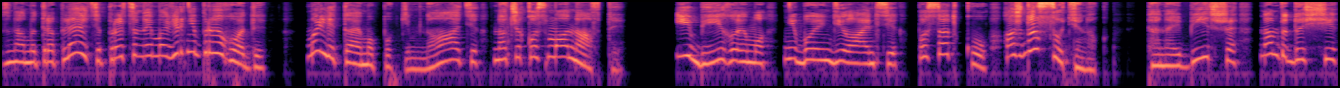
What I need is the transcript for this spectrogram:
З нами трапляються просто неймовірні пригоди. Ми літаємо по кімнаті, наче космонавти, і бігаємо, ніби індіанці, по садку, аж до сутінок. Та найбільше нам до душі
